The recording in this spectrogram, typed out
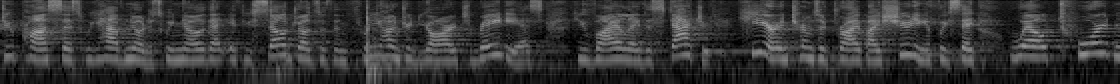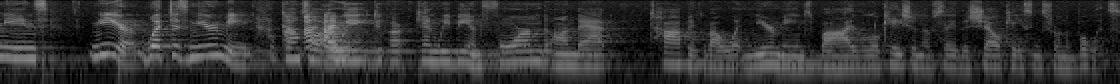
due process, we have notice. We know that if you sell drugs within 300 yards radius, you violate the statute. Here, in terms of drive-by shooting, if we say, well, toward means near, what does near mean? Counsel, I- are we, do- are- can we be informed on that topic about what near means by the location of, say, the shell casings from the bullets?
